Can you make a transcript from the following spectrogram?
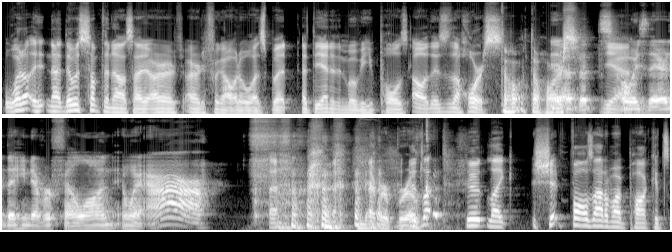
What? No, there was something else. I already, I already forgot what it was. But at the end of the movie, he pulls. Oh, this is the horse. the, the Yeah, horse. that's Yeah. always there that he never fell on and went ah. Never broke. It's like, dude, like shit falls out of my pockets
